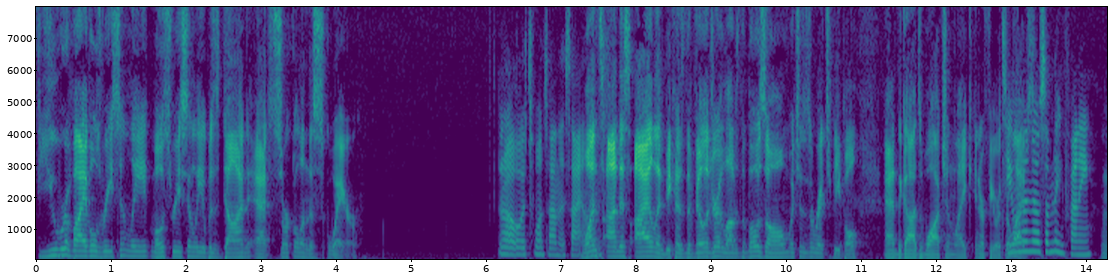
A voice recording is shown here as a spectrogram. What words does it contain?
few revivals recently. Most recently, it was done at Circle in the Square. Oh, it's once on this island. Once on this island, because the villager loves the Beauxhomme, which is the rich people, and the gods watch and like interfere with Do you want to lives. know something funny? Hmm.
